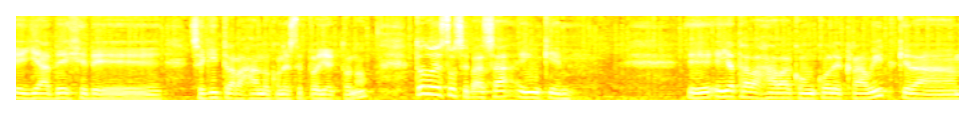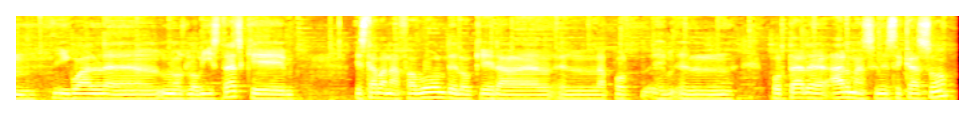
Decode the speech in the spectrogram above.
ella deje de seguir trabajando con este proyecto, ¿no? Todo esto se basa en que eh, ella trabajaba con Cole Kravitz, que era em, igual eh, unos lobistas que estaban a favor de lo que era el, el portar armas en este caso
